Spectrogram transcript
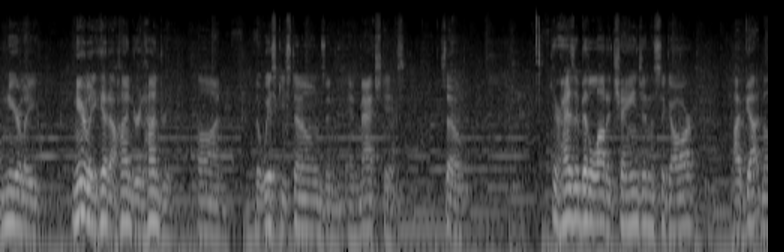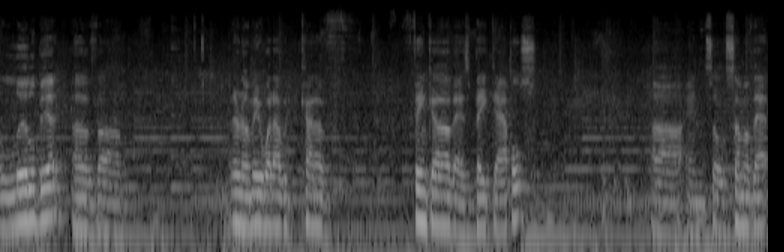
nearly nearly hit a hundred hundred on the whiskey stones and, and matchsticks. So there hasn't been a lot of change in the cigar. I've gotten a little bit of uh, I don't know maybe what I would kind of think of as baked apples. Uh, and so some of that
